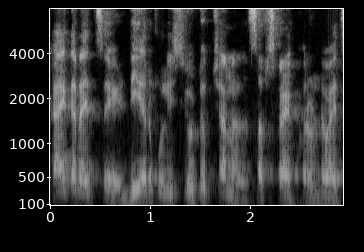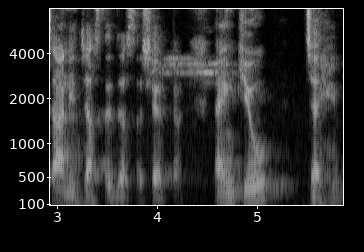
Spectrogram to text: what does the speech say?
काय करायचंय? Dear police YouTube channel subscribe करून ठेवायचं आणि जास्तीत जास्त शेअर करा. थँक्यू जय हिंद.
